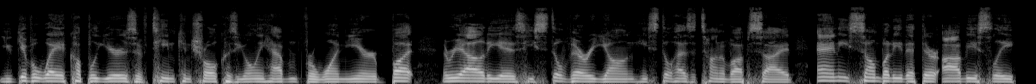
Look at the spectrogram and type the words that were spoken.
you give away a couple years of team control because you only have him for one year. But the reality is, he's still very young. He still has a ton of upside. And he's somebody that they're obviously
